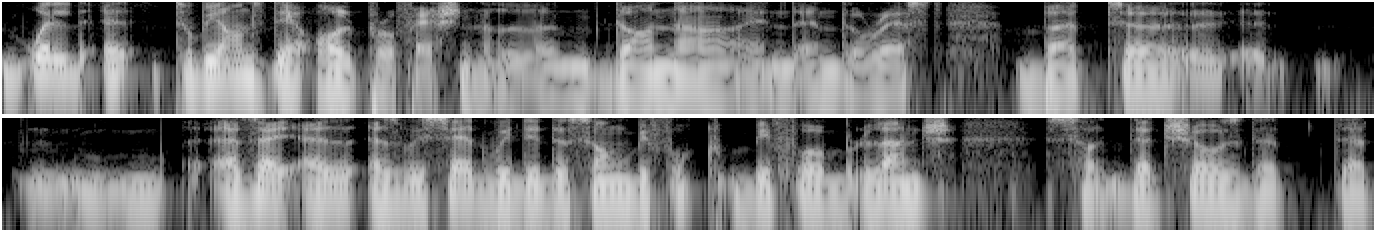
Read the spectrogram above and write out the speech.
Well, uh, to be honest, they're all professional, um, Donna and and the rest. But uh, as I as as we said, we did the song before before lunch, so that shows that that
